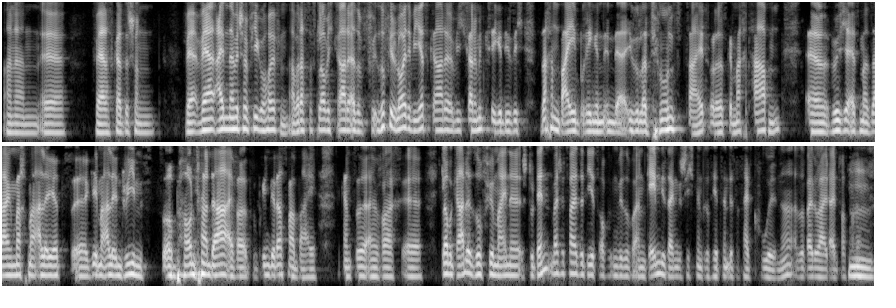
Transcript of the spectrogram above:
Und dann äh, wäre das Ganze schon, wäre wär einem damit schon viel geholfen. Aber das ist, glaube ich, gerade, also für so viele Leute wie jetzt gerade, wie ich gerade mitkriege, die sich Sachen beibringen in der Isolationszeit oder das gemacht haben, äh, würde ich ja erstmal sagen, macht mal alle jetzt, äh, geh mal alle in Dreams. So, bauen mal da einfach, bring dir das mal bei. Kannst du einfach, äh, ich glaube, gerade so für meine Studenten beispielsweise, die jetzt auch irgendwie so an Game Design Geschichten interessiert sind, ist es halt cool, ne? Also weil du halt einfach so eine Mhm.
